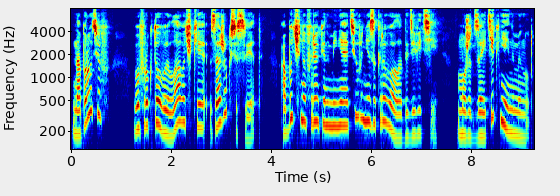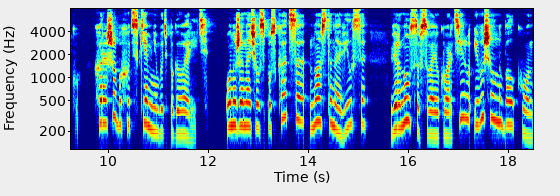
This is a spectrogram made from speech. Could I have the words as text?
Напротив, во фруктовой лавочке зажегся свет. Обычно Фрёкин миниатюр не закрывала до девяти. Может, зайти к ней на минутку? Хорошо бы хоть с кем-нибудь поговорить. Он уже начал спускаться, но остановился, вернулся в свою квартиру и вышел на балкон,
